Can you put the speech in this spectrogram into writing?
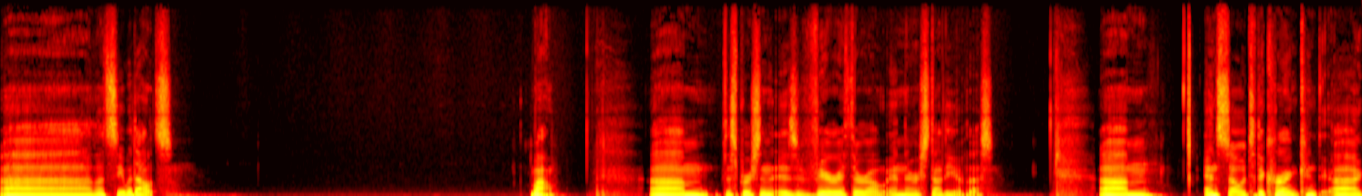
Uh, let's see what else. Wow. Um, this person is very thorough in their study of this. Um, and so, to the current con- uh,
